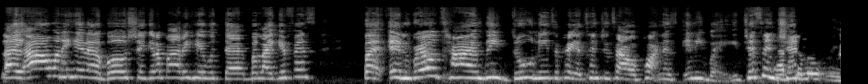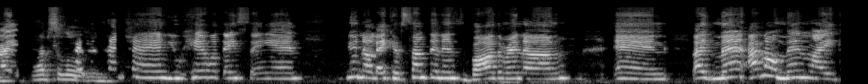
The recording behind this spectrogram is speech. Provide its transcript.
like i don't want to hear that bullshit get up out of here with that but like if it's but in real time we do need to pay attention to our partners anyway just in general Absolutely. like pay Absolutely. attention. You hear what they saying. You know, like if something is bothering them, and like men, I know men like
